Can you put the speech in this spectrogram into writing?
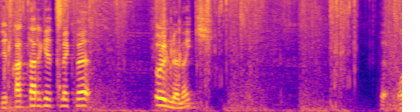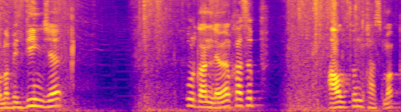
dikkatli hareket etmek ve ölmemek. Ve olabildiğince buradan level kasıp altın kasmak.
